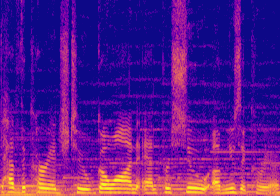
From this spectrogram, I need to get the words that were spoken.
have the courage to go on and pursue a music career.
